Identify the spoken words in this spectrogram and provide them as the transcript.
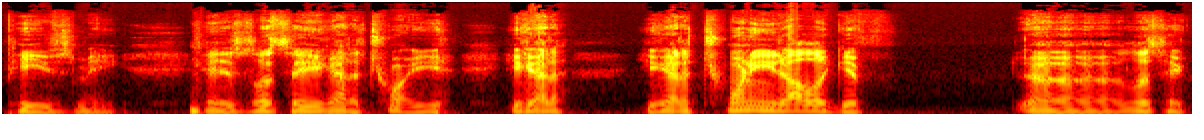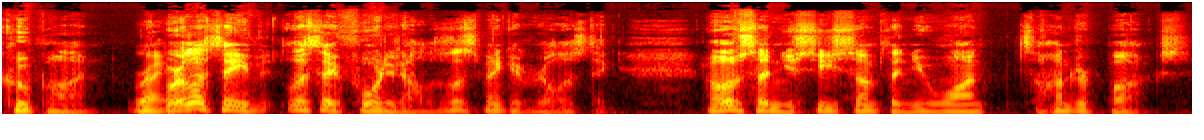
peeves me. Is let's say you got a twenty, you got a you got a twenty dollar gift, uh, let's say coupon, Right. Or let's say let's say forty dollars. Let's make it realistic. And all of a sudden you see something you want, it's a hundred bucks,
